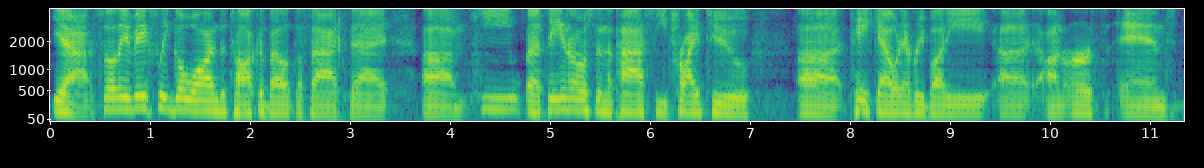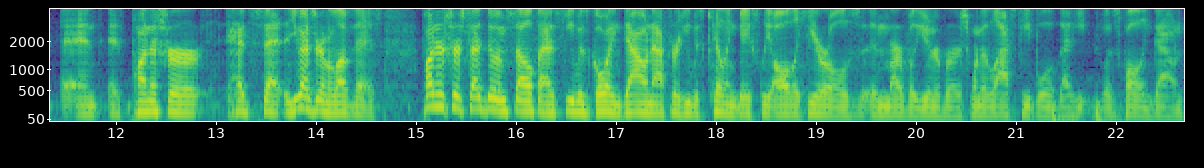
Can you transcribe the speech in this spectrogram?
Yeah, so they basically go on to talk about the fact that um, he uh, Thanos in the past he tried to uh, take out everybody uh, on Earth, and, and and Punisher had said, "You guys are gonna love this." Punisher said to himself as he was going down after he was killing basically all the heroes in Marvel Universe, one of the last people that he was falling down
